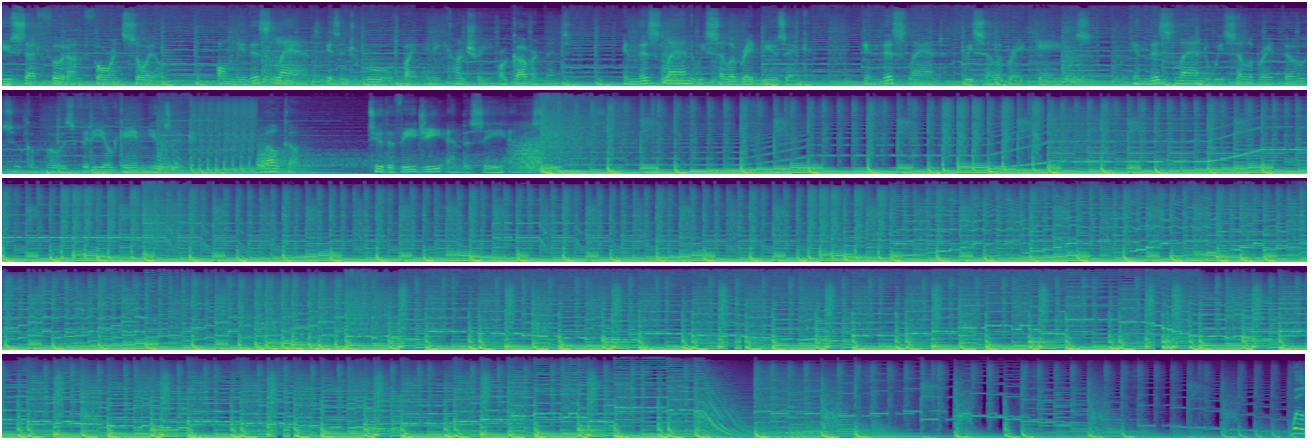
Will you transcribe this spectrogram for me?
You set foot on foreign soil. Only this land isn't ruled by any country or government. In this land, we celebrate music. In this land, we celebrate games. In this land, we celebrate those who compose video game music. Welcome to the VGMbassy. Embassy.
